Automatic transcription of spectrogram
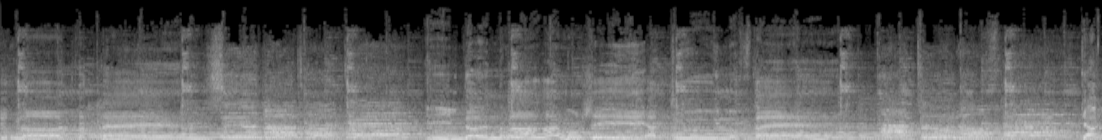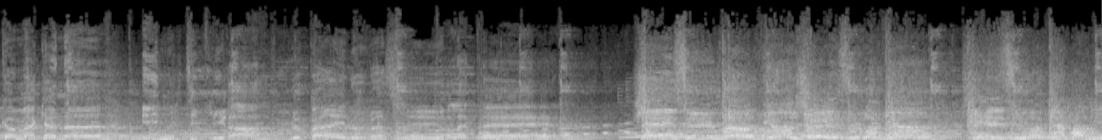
Reviendra sur notre terre, il donnera à manger à tous nos frères. Car comme un canin, il multipliera le pain et le vin sur la terre. Jésus revient, Jésus revient, Jésus revient parmi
